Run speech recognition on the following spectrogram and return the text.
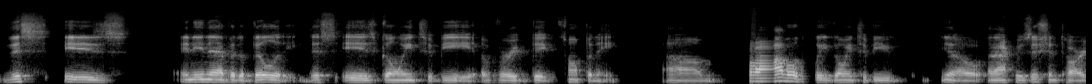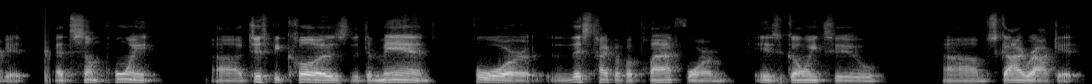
this is an inevitability. This is going to be a very big company, um, probably going to be, you know, an acquisition target at some point, uh, just because the demand for this type of a platform is going to um, skyrocket,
